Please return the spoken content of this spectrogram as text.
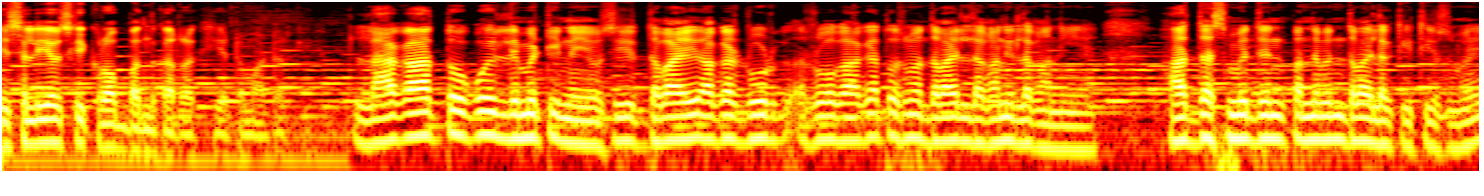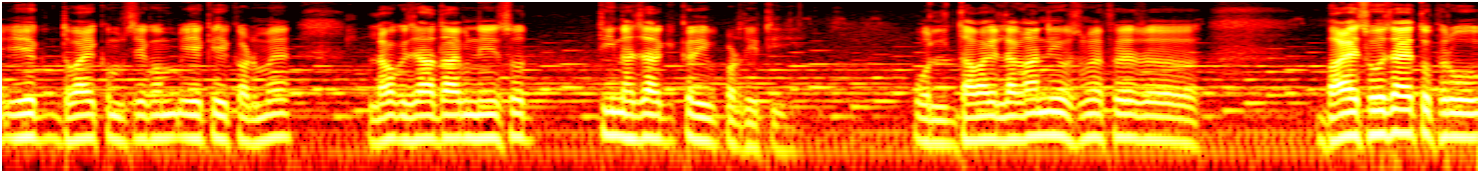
इसलिए उसकी क्रॉप बंद कर रखी है टमाटर की। लागत तो कोई लिमिट ही नहीं होती दवाई अगर रोग रोग आ गया तो उसमें दवाई लगानी लगानी है। हर दस में दिन पंद्रह दिन दवाई लगती थी उसमें। एक दवाई कम से कम एक एकड़ में लगभग ज़्यादा भी नहीं सौ तीन हज़ार के करीब पड़ती थी। वो दवाई लगानी उसमें फिर बारिश हो जाए तो फिर वो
